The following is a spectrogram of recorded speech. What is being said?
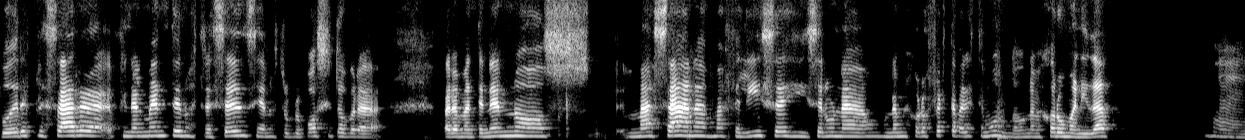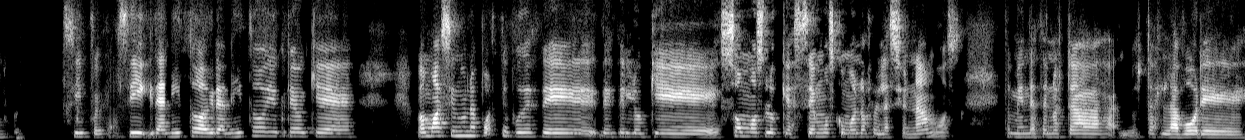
poder expresar finalmente nuestra esencia, nuestro propósito para, para mantenernos más sanas, más felices y ser una mejor oferta para este mundo, una mejor humanidad. Mm. Sí, pues así, granito a granito, yo creo que vamos haciendo un aporte, pues desde, desde lo que somos, lo que hacemos, cómo nos relacionamos, también desde nuestras, nuestras labores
